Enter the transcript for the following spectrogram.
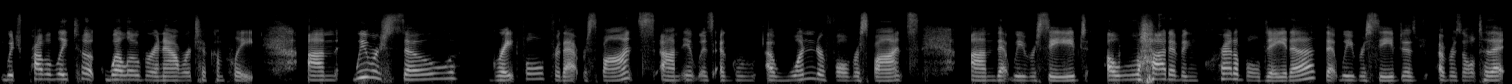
which probably took well over an hour to complete. Um, we were so grateful for that response. Um, it was a, a wonderful response um, that we received, a lot of incredible data that we received as a result of that,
